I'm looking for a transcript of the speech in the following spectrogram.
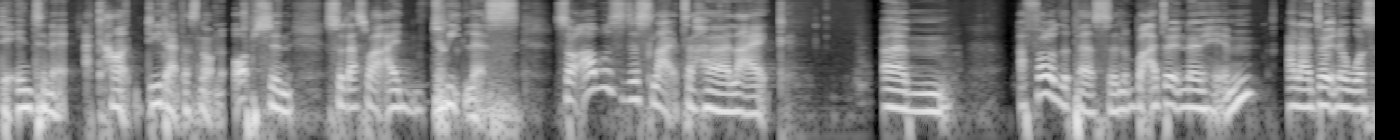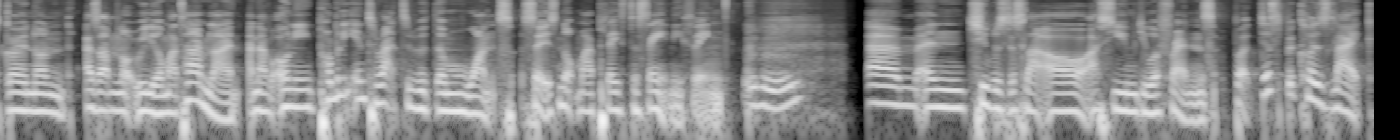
the internet. I can't do that. That's not an option. So that's why I tweet less. So I was just like to her, like, um, I follow the person, but I don't know him. And I don't know what's going on as I'm not really on my timeline. And I've only probably interacted with them once. So it's not my place to say anything. Um, and she was just like, "Oh, I assumed you were friends." But just because like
